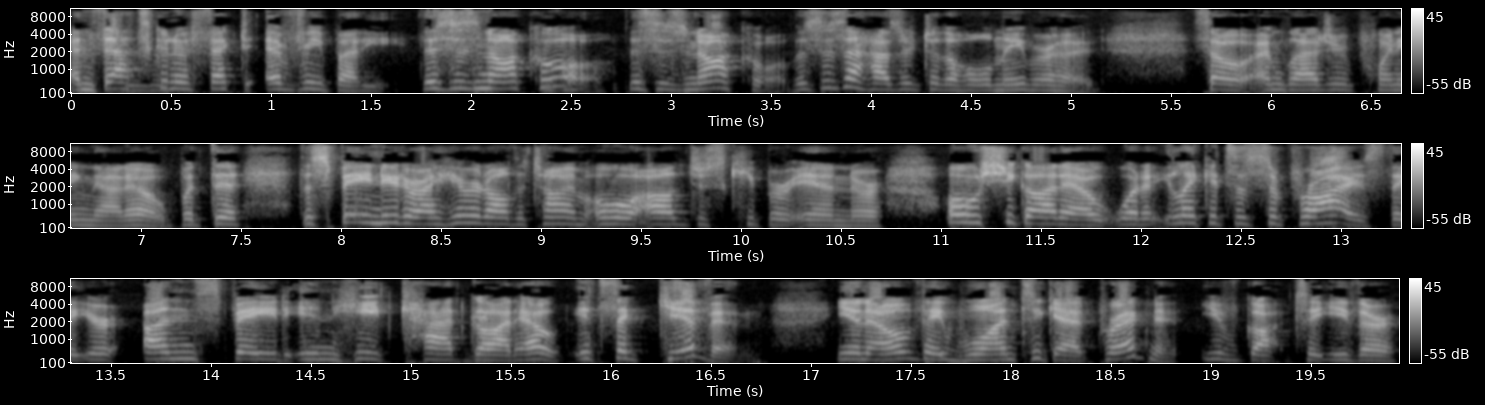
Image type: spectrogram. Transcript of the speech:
and that's mm-hmm. going to affect everybody. This is not mm-hmm. cool. This is not cool. This is a hazard to the whole neighborhood. So I'm glad you're pointing that out. But the the spay neuter, I hear it all the time. Oh, I'll just keep her in, or oh, she got out. What? Like it's a surprise that your unspayed in heat cat got out. It's a given. You know, they want to get pregnant. You've got to either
